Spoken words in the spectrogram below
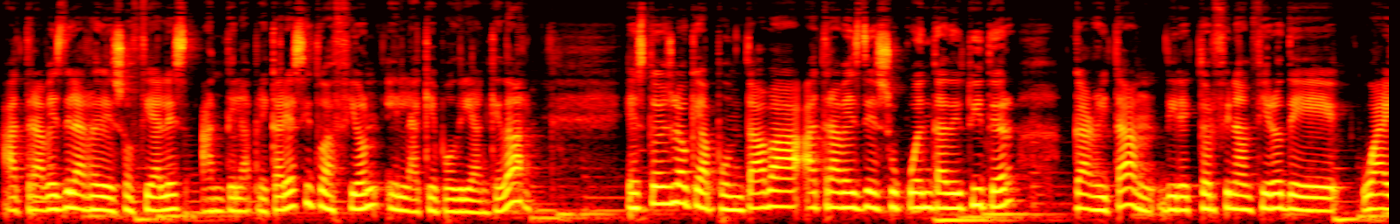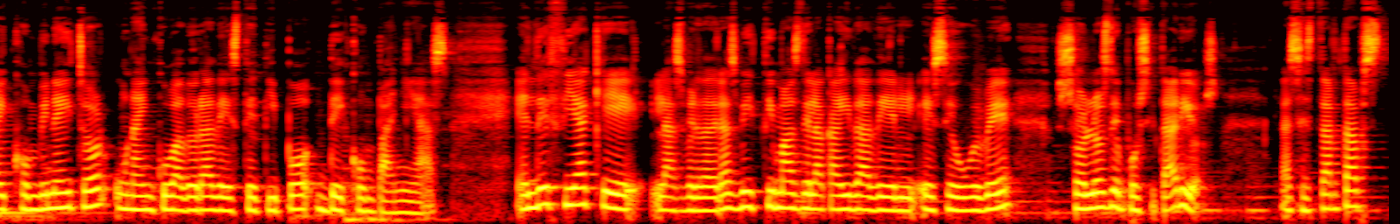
a través de las redes sociales ante la precaria situación en la que podrían quedar. Esto es lo que apuntaba a través de su cuenta de Twitter Gary Tan, director financiero de Y Combinator, una incubadora de este tipo de compañías. Él decía que las verdaderas víctimas de la caída del SVB son los depositarios. Las startups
